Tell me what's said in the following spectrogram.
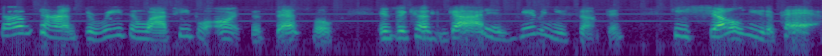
sometimes the reason why people aren't successful is because God has given you something. He's shown you the path.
